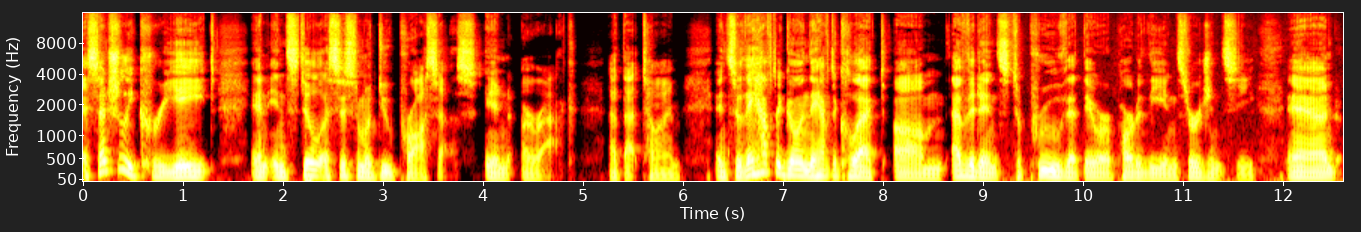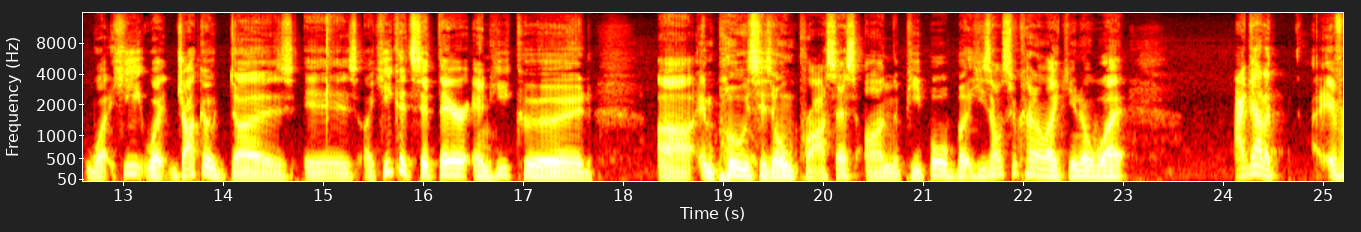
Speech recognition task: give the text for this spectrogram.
essentially create and instill a system of due process in Iraq at that time. And so they have to go and they have to collect um, evidence to prove that they were a part of the insurgency. And what he, what Jocko does is like he could sit there and he could uh, impose his own process on the people, but he's also kind of like, you know what? I gotta if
